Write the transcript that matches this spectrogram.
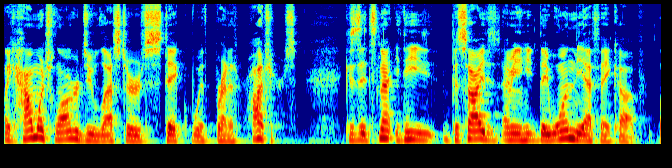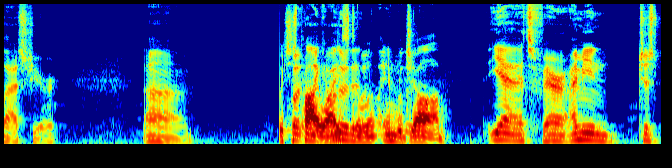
like how much longer do Leicester stick with Brendan Rodgers? Because it's not he. Besides, I mean, he, they won the FA Cup last year. Um, which is probably like, why he's still than- in the job. yeah, it's fair. I mean, just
